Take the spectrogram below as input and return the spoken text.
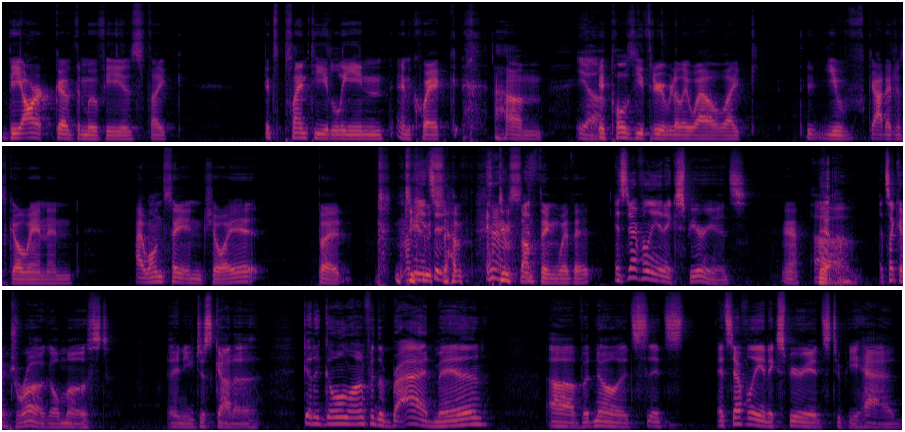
the arc of the movie is like it's plenty lean and quick. Um, Yeah. it pulls you through really well. Like you've got to just go in and I won't say enjoy it, but do mean, it's a- some do something with it. it's definitely an experience. Yeah. Yeah. Um, it's like a drug almost, and you just gotta gotta go along for the ride, man. Uh, but no, it's it's it's definitely an experience to be had,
